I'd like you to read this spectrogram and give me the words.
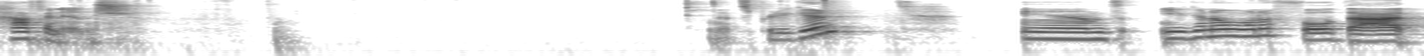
half an inch. That's pretty good. And you're gonna wanna fold that,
